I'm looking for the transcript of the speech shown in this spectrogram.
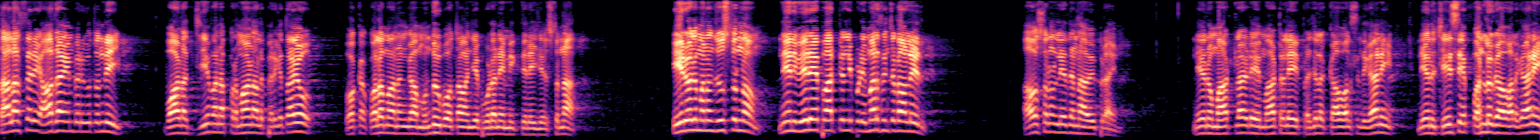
తలసరి ఆదాయం పెరుగుతుంది వాళ్ళ జీవన ప్రమాణాలు పెరుగుతాయో ఒక కొలమానంగా ముందుకు పోతామని చెప్పి కూడా నేను మీకు తెలియజేస్తున్నా. ఈరోజు మనం చూస్తున్నాం నేను వేరే పార్టీలను ఇప్పుడు విమర్శించడం లేదు. అవసరం లేదని నా అభిప్రాయం. నేను మాట్లాడే మాటలే ప్రజలకు కావాల్సింది కానీ నేను చేసే పనులు కావాలి కానీ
